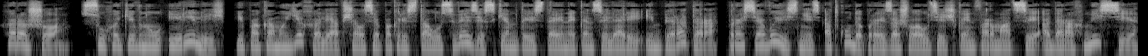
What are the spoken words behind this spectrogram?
«Хорошо», — сухо кивнул Ирилий, и пока мы ехали, общался по кристаллу связи с кем-то из тайной канцелярии императора, прося выяснить, откуда произошла утечка информации о дарах миссии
